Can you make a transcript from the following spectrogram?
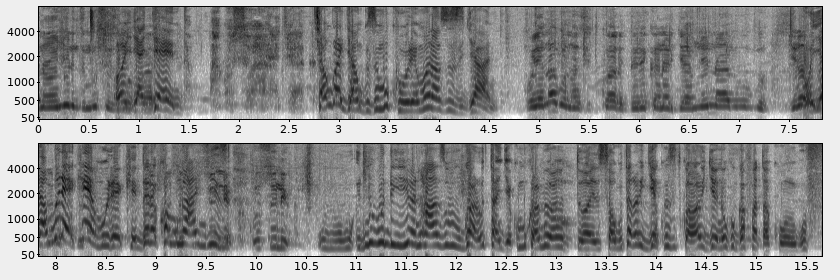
Nongere nzimusubize oya genda. Ako se warajyaga cyangwa wagira ngo uzimukuremo na zo uzijyane oya ntabwo nazitwara dore kanaryamye nabi ahubwo gira oya mureke mureke dore ko mwangiza gusunika Ubu- n'ubundi iyo ntazi bwari utangiye kumukuramo ibasaba gutara ugiye kuzitwara ugiye no kugafata ku ngufu.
